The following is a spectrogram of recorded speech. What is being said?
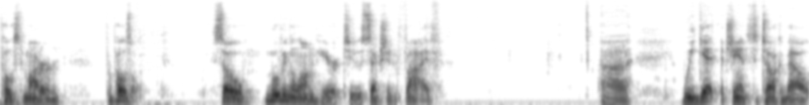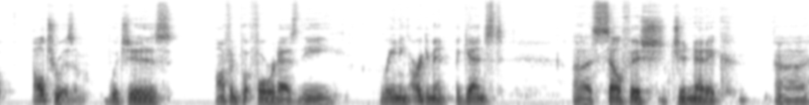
postmodern proposal. So, moving along here to section five, uh, we get a chance to talk about altruism, which is often put forward as the reigning argument against uh, selfish genetic uh,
